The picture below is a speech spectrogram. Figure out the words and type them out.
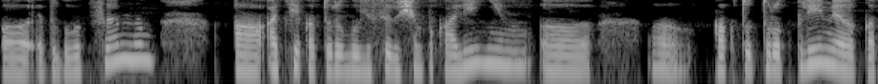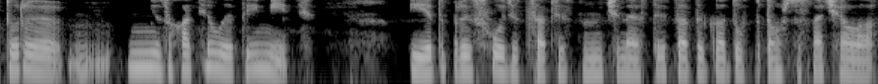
это было ценным, а, а те, которые были следующим поколением, как тот род племя, которое не захотело это иметь. И это происходит, соответственно, начиная с 30-х годов, потому что сначала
